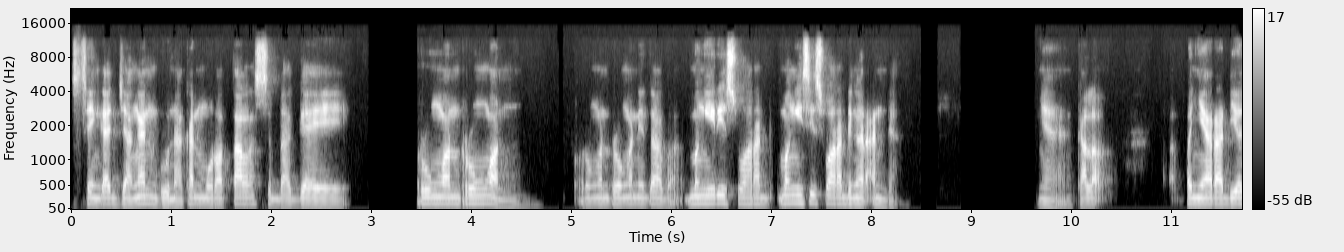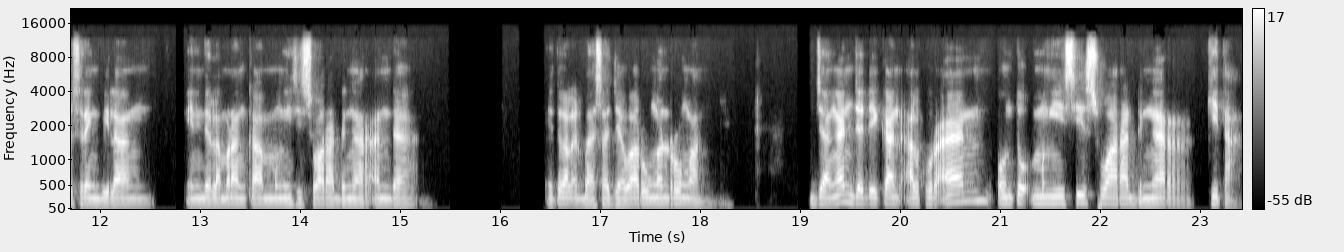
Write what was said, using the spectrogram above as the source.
sehingga jangan gunakan murotal sebagai rungon-rungon. Rungon-rungon itu apa? Mengiri suara, mengisi suara dengar Anda. Ya, kalau penyiar radio sering bilang ini dalam rangka mengisi suara dengar Anda, itu kalau bahasa Jawa rungon-rungon jangan jadikan Al-Quran untuk mengisi suara dengar kita.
